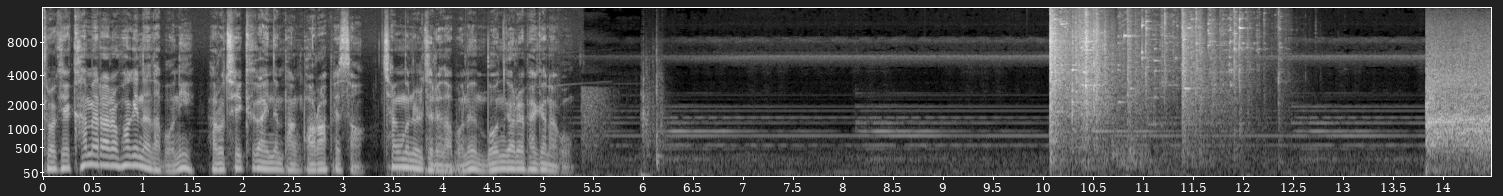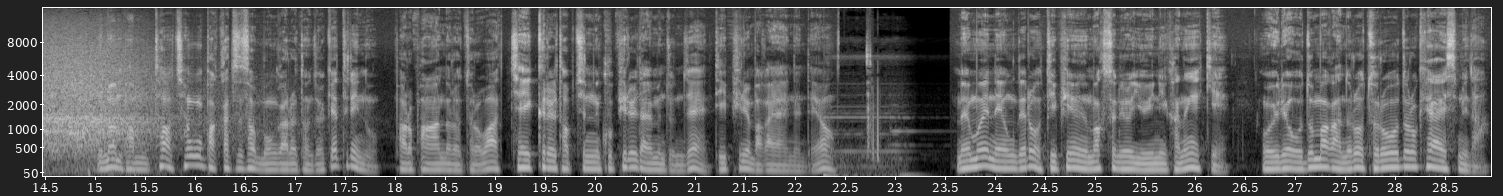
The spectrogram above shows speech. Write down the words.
그렇게 카메라를 확인하다 보니 바로 제이크가 있는 방 바로 앞에서 창문을 들여다보는 무언가를 발견하고 이번 밤부터 창문 바깥에서 뭔가를 던져 깨트린 후 바로 방 안으로 들어와 제이크를 덮치는 구피를 닮은 존재 DP를 막아야 했는데요. 메모의 내용대로 DP는 음악 소리로 유인이 가능했기에 오히려 오두막 안으로 들어오도록 해야 했습니다.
